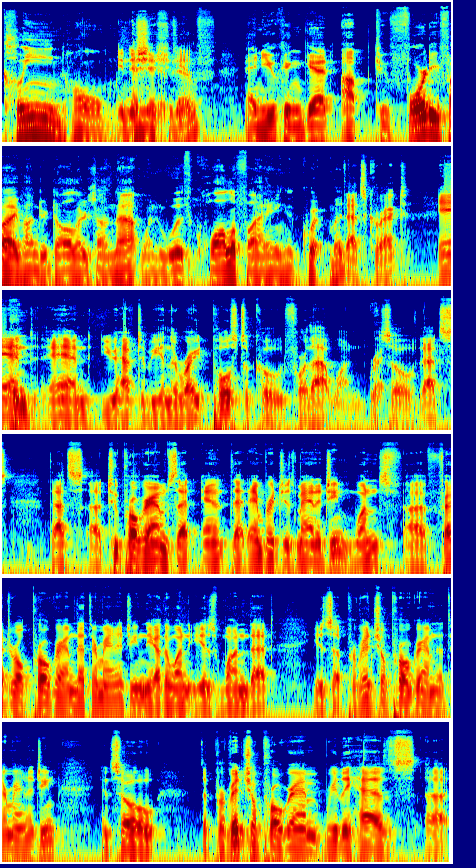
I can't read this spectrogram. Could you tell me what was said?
Clean Home Initiative, Initiative. And you can get up to $4,500 on that one with qualifying equipment. That's correct. And and you have to be in the right postal code for that one. Right. So that's that's uh, two programs that and, that Enbridge is managing. One's a federal program that they're managing. The other one is one that is a provincial program that they're managing. And so the provincial program really has. Uh,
